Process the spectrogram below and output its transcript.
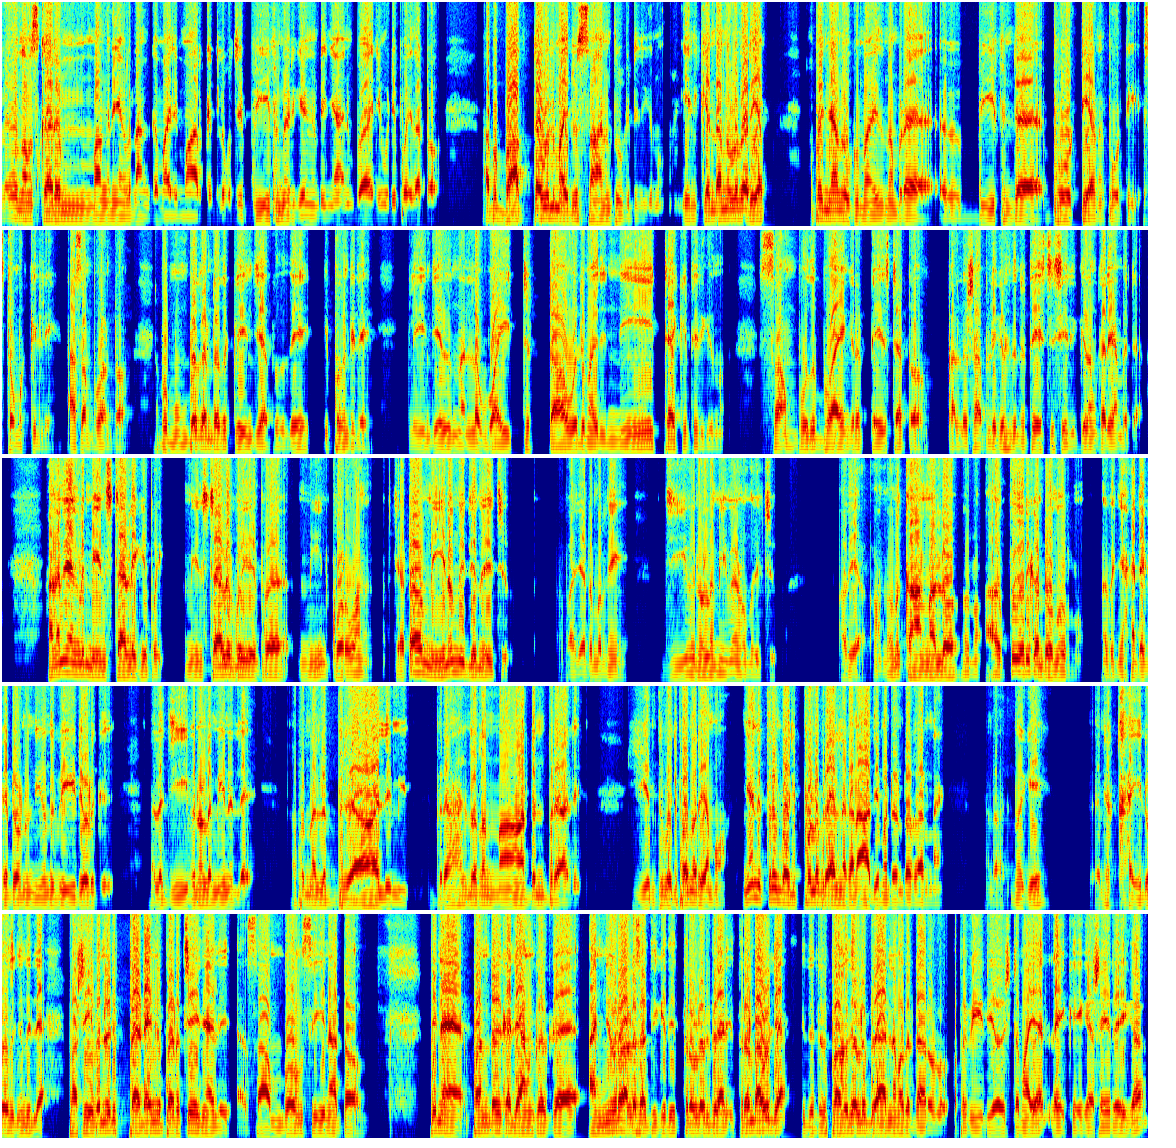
Hello നമസ്കാരം. അങ്ങനെ ഞങ്ങൾ അങ്കമാലി മാർക്കറ്റിൽ കുറച്ച് ബീഫ് മേടിക്കാൻ വേണ്ടി ഞാനും ഭാര്യയും കൂടി പോയതാട്ടോ. അപ്പൊ ബാത്ത് ടൗലും അതിലൊരു സാധനം തൂക്കിട്ടിരിക്കുന്നു എനിക്ക് എന്താന്നുള്ളത് അറിയാം. അപ്പൊ ഞാൻ നോക്കുമ്പോ ഇത് നമ്മുടെ ബീഫിന്റെ പോട്ടിയാണ് പോട്ടി സ്റ്റൊമക്കില്ലേ ആ സംഭവം കേട്ടോ അപ്പൊ മുമ്പ് കണ്ടത് ക്ലീൻ ചെയ്യാത്തത്. ഇപ്പൊ കണ്ടില്ലേ? ക്ലീൻ ചെയ്ത് നല്ല വൈറ്റ് ടവലും അതിൽ നീറ്റാക്കിയിട്ടിരിക്കുന്നു സംഭവം ഭയങ്കര ടേസ്റ്റ് ആട്ടോ. കള്ള് ഷാപ്പിലേക്ക് ഇതിന്റെ ടേസ്റ്റ് ശരിക്കും നമുക്കറിയാൻ പറ്റാം അങ്ങനെ ഞങ്ങൾ മീൻ സ്റ്റാളിലേക്ക് പോയി. മീൻ സ്റ്റാളിൽ പോയി ഇപ്പോൾ മീൻ കുറവാണ്. ചേട്ടാ മീനൊന്നും ഇല്ലെന്ന് ചോദിച്ചു. അപ്പം ആ ചേട്ടൻ പറഞ്ഞേ ജീവനുള്ള മീൻ വേണമെന്ന് ചോദിച്ചു. അതെയാ അന്നൊന്ന് കാണണമല്ലോ എന്ന് പറഞ്ഞു. അത് കയറി കണ്ടോന്ന് പറഞ്ഞു. അപ്പം ഞാൻ എന്റെ കെട്ടോണ്ട് നീ ഒന്ന് വീഡിയോ എടുക്ക്. നല്ല ജീവനുള്ള മീനല്ലേ? അപ്പം നല്ല ബ്രാൽ മീൻ. ബ്രാൽ എന്ന് പറഞ്ഞാൽ നാടൻ ബ്രാൽ. എന്ത് വലിപ്പാന്നറിയാമോ ഞാൻ ഇത്രയും വലിപ്പമുള്ള ബ്രാലിനെ കാണാൻ ആദ്യമായിട്ട് കണ്ടോ കാണണേ കണ്ടോ? നോക്കിയേ. എന്റെ കയ്യിൽ ഒതുങ്ങുന്നില്ല. പക്ഷെ ഇവനൊരു പെടങ്ങ് പെടച്ചു കഴിഞ്ഞാൽ സംഭവം സീനാട്ടോ. പിന്നെ പണ്ട് കല്യാണങ്ങൾക്കൊക്കെ അഞ്ഞൂറ് ആളുടെ സദ്യക്ക് ഇത് ഇത്ര ഉള്ളൊരു ബ്രാൻഡ് ഇത്ര ഉണ്ടാവില്ല. ഇതിന്റെ ഒരു പകുതിയുള്ള ബ്രാൻഡിനെ മാത്രമേ ഇട്ടാറുള്ളൂ. അപ്പൊ വീഡിയോ ഇഷ്ടമായാൽ ലൈക്ക് ചെയ്യുക ഷെയർ ചെയ്യുക.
